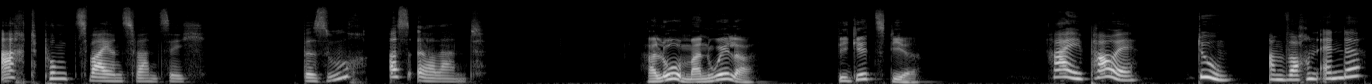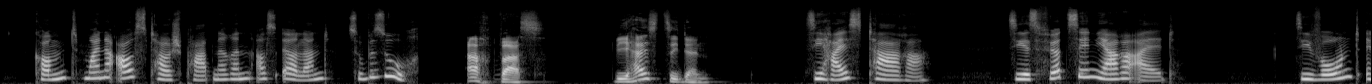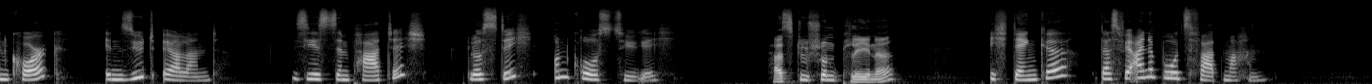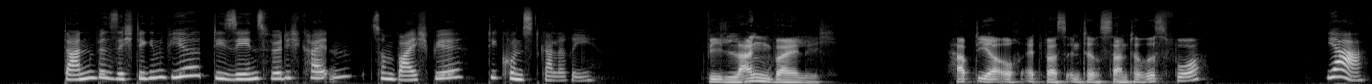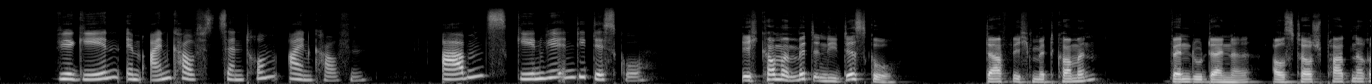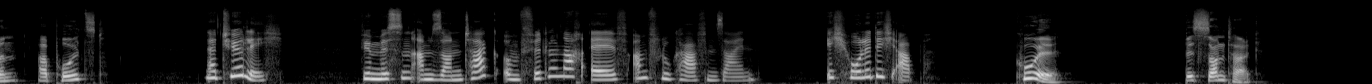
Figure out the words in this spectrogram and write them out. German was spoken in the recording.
8.22 Besuch aus Irland Hallo, Manuela. Wie geht's dir? Hi, Paul. Du, am Wochenende kommt meine Austauschpartnerin aus Irland zu Besuch. Ach was. Wie heißt sie denn? Sie heißt Tara. Sie ist 14 Jahre alt. Sie wohnt in Cork in Südirland. Sie ist sympathisch, lustig und großzügig. Hast du schon Pläne? Ich denke, dass wir eine Bootsfahrt machen. Dann besichtigen wir die Sehenswürdigkeiten, zum Beispiel die Kunstgalerie. Wie langweilig. Habt ihr auch etwas Interessanteres vor? Ja, wir gehen im Einkaufszentrum einkaufen. Abends gehen wir in die Disco. Ich komme mit in die Disco. Darf ich mitkommen, wenn du deine Austauschpartnerin abholst? Natürlich. Wir müssen am Sonntag um Viertel nach elf am Flughafen sein. Ich hole dich ab. Cool. Bis Sonntag.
